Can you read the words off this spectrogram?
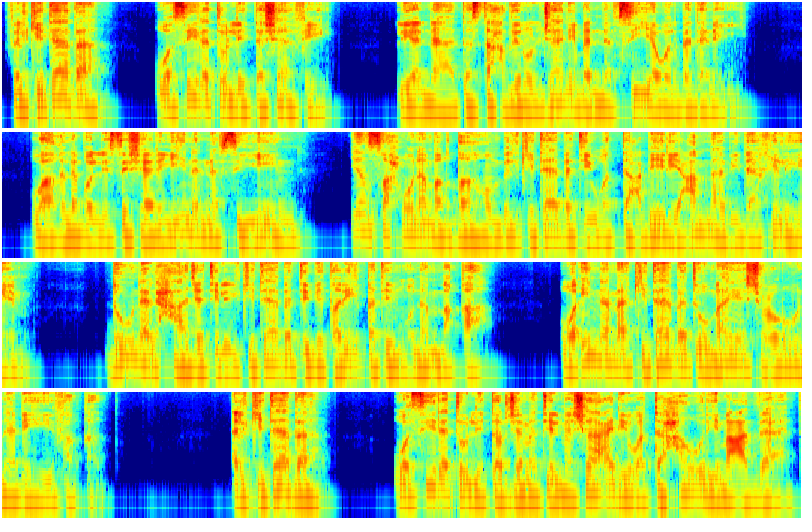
فالكتابة وسيلة للتشافي لأنها تستحضر الجانب النفسي والبدني. وأغلب الاستشاريين النفسيين ينصحون مرضاهم بالكتابة والتعبير عما بداخلهم دون الحاجة للكتابة بطريقة منمقة. وإنما كتابة ما يشعرون به فقط. الكتابة وسيلة لترجمة المشاعر والتحاور مع الذات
